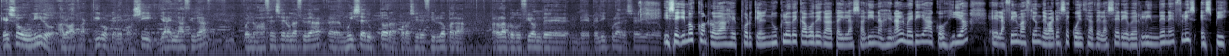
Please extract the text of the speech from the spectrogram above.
que eso unido a lo atractivo que de por sí ya es la ciudad, pues nos hacen ser una ciudad eh, muy seductora, por así decirlo, para, para la producción de, películas, de series. y seguimos con rodajes porque el núcleo de Cabo de Gata y Las Salinas en Almería acogía eh, la filmación de varias secuencias de la serie Berlín de Netflix Speak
